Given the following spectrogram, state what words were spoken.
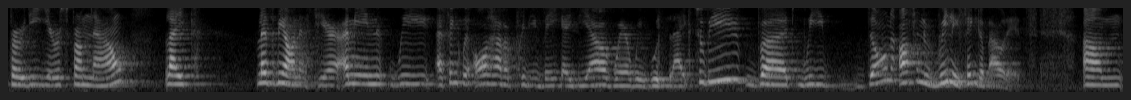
30 years from now? Like, let's be honest here. I mean, we I think we all have a pretty vague idea of where we would like to be, but we don't often really think about it. Um,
